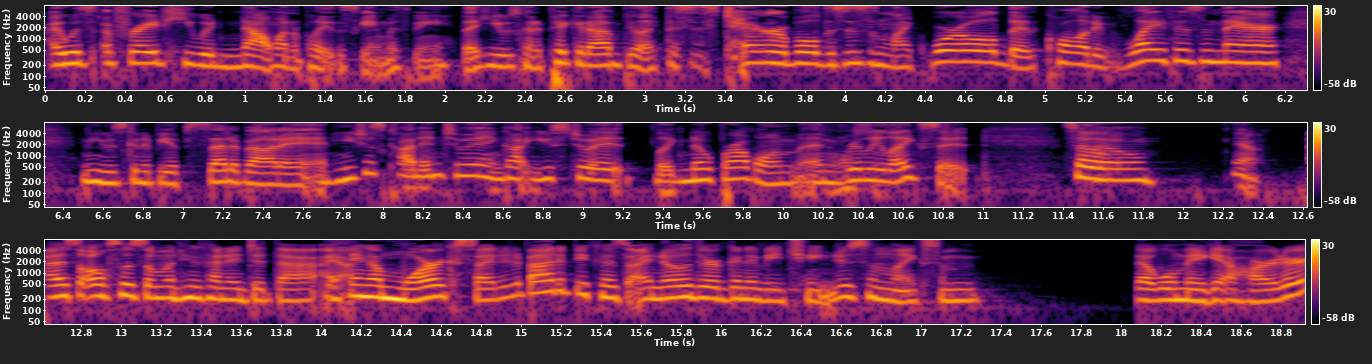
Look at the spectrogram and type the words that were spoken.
I was afraid he would not want to play this game with me. That he was going to pick it up and be like, "This is terrible. This isn't like World. The quality of life isn't there," and he was going to be upset about it. And he just got into it and got used to it like no problem, and really likes it. So- So, yeah, as also someone who kind of did that, I think I'm more excited about it because I know there are going to be changes and like some that will make it harder.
